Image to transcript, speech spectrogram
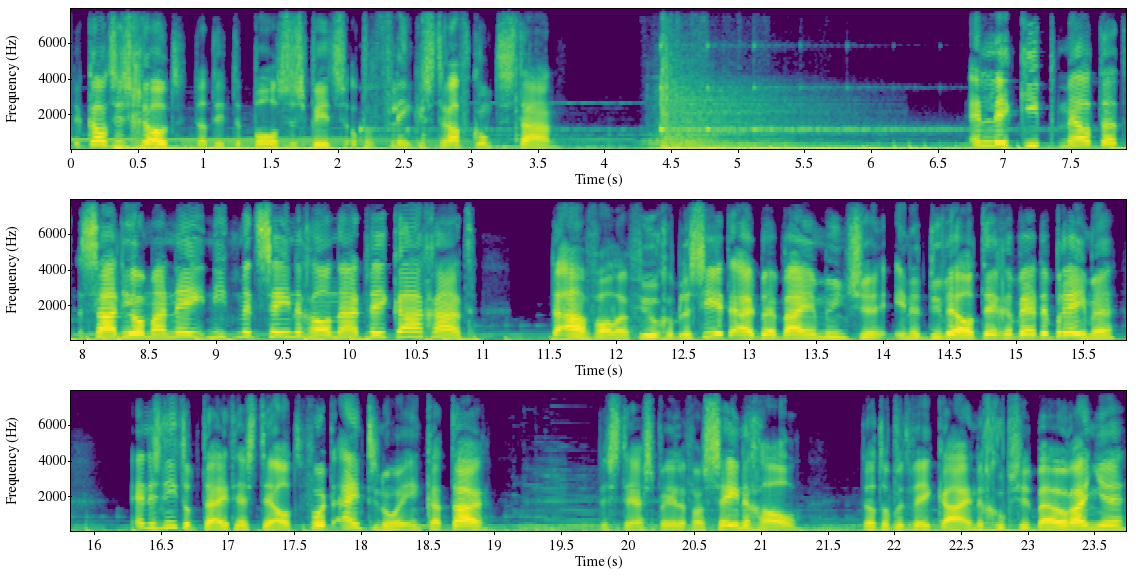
De kans is groot dat dit de Poolse spits op een flinke straf komt te staan. En L'Equipe meldt dat Sadio Mane niet met Senegal naar het WK gaat. De aanvaller viel geblesseerd uit bij Bayern München in het duel tegen Werder Bremen en is niet op tijd hersteld voor het eindtoernooi in Qatar. De sterspeler van Senegal, dat op het WK in de groep zit bij Oranje,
